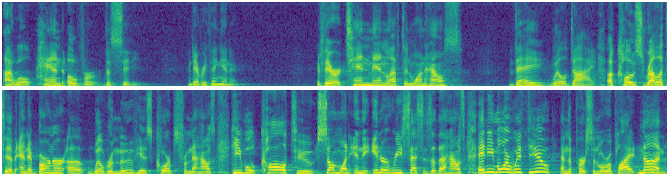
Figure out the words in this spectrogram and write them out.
I will hand over the city and everything in it. If there are 10 men left in one house, they will die. A close relative and a burner uh, will remove his corpse from the house. He will call to someone in the inner recesses of the house, Any more with you? And the person will reply, None.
